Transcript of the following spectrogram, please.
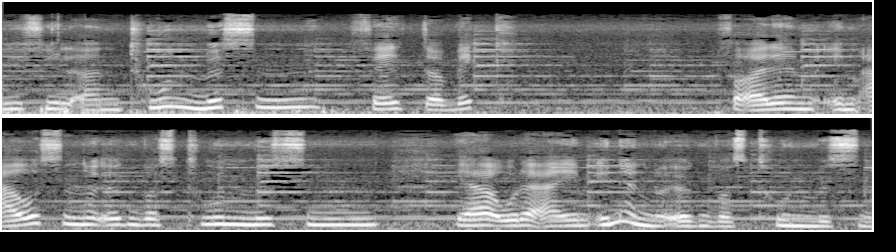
wie viel an tun müssen fällt da weg? vor allem im Außen nur irgendwas tun müssen, ja, oder auch im Innen nur irgendwas tun müssen.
